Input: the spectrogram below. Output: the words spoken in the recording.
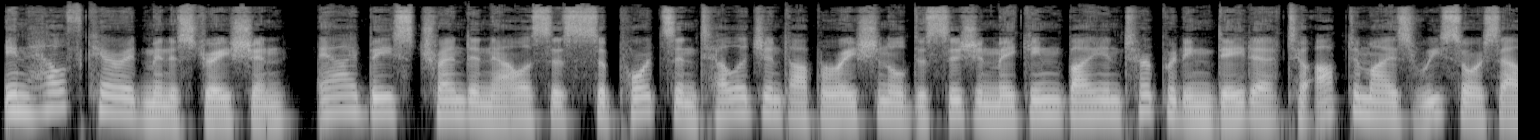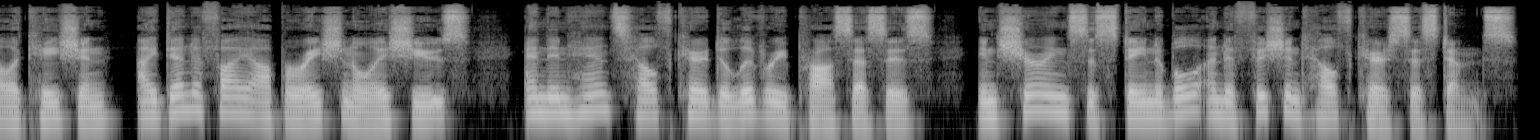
In healthcare administration, AI based trend analysis supports intelligent operational decision making by interpreting data to optimize resource allocation, identify operational issues, and enhance healthcare delivery processes, ensuring sustainable and efficient healthcare systems.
